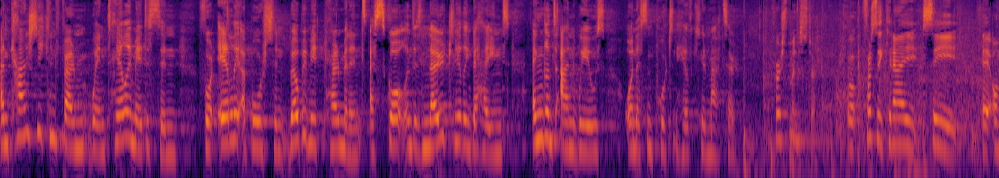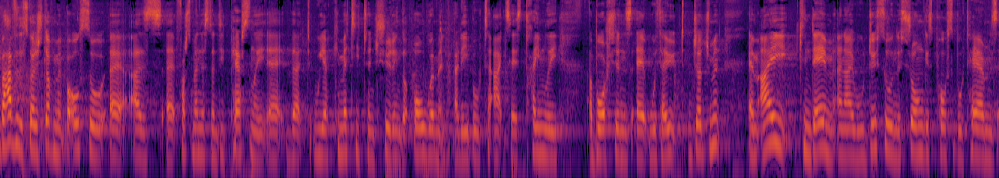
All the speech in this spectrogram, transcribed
And can she confirm when telemedicine for early abortion will be made permanent as Scotland is now trailing behind England and Wales on this important healthcare matter? First Minister. Well, firstly, can I say uh, on behalf of the Scottish Government, but also uh, as uh, First Minister, indeed personally, uh, that we are committed to ensuring that all women are able to access timely abortions uh, without judgment. Um, I condemn, and I will do so in the strongest possible terms,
